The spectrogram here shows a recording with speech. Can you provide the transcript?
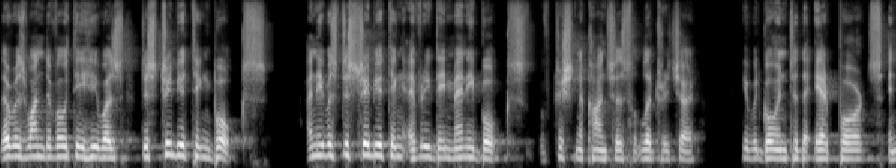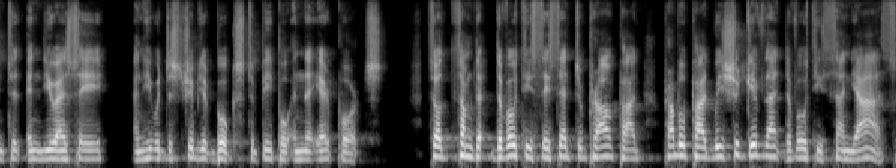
there was one devotee, he was distributing books. And he was distributing every day many books of Krishna conscious literature. He would go into the airports into, in USA and he would distribute books to people in the airports. So some de devotees, they said to Prabhupada, Prabhupada, we should give that devotee sannyas.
